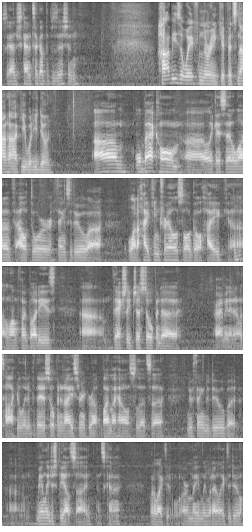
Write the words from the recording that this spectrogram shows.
so yeah, I just kind of took up the position. Hobbies away from the rink. If it's not hockey, what are you doing? Um, well, back home, uh, like I said, a lot of outdoor things to do. Uh, a lot of hiking trails, so I'll go hike uh, along with my buddies. Um, they actually just opened a, or I mean, I know it's hockey related, but they just opened an ice rink around by my house, so that's a new thing to do. But um, mainly just be outside. That's kind of what I like to, or mainly what I like to do.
